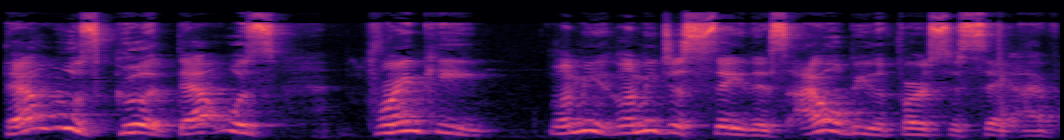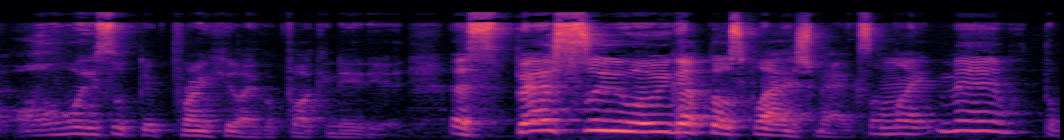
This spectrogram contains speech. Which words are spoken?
That was good. That was Franky. Let me let me just say this. I will be the first to say I've always looked at Franky like a fucking idiot. Especially when we got those flashbacks. I'm like, man, what the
